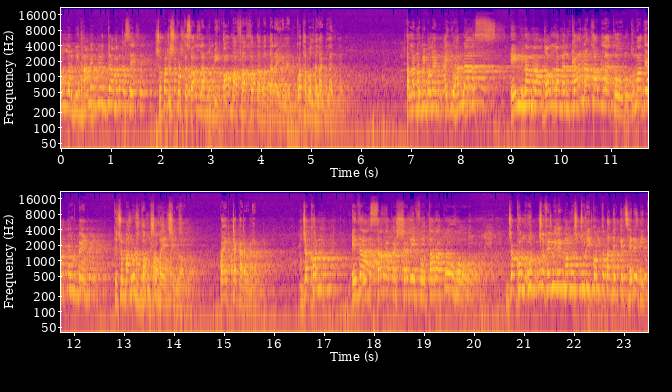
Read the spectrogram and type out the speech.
আল্লাহর বিধানের বিরুদ্ধে আমার কাছে সুপারিশ করতেছো? আল্লাহর নবী কামা ফা খাতাবা দাঁড়াই গেলেন, কথা বলতে লাগলেন। আল্লাহ নবী বলেন আইয়ুহান্নাস ইন্নামা দাল্লা মান কানা ক্বাবলাকুম। তোমাদের পূর্বের কিছু মানুষ ধ্বংস হয়েছিল, কয়েকটা কারণে। যখন ইদা সারাকা শরীফ তারাকুহু। যখন উচ্চ ফ্যামিলির মানুষ চুরি করত, তাদেরকে ছেড়ে দিত,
